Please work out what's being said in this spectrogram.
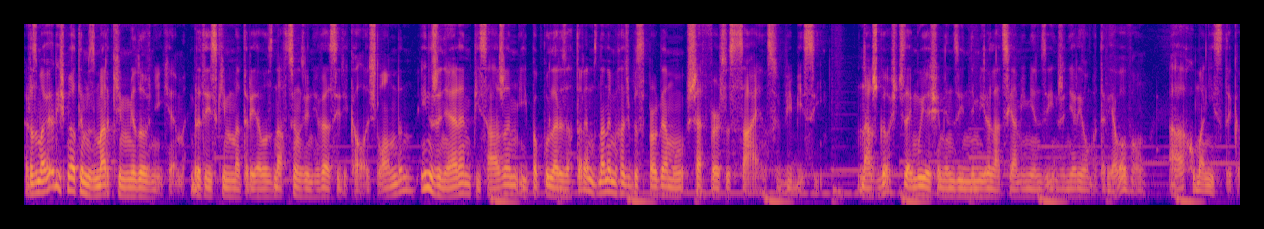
rozmawialiśmy o tym z Markiem Miodownikiem, brytyjskim materiałoznawcą z University College London, inżynierem, pisarzem i popularyzatorem znanym choćby z programu Chef vs. Science w BBC. Nasz gość zajmuje się m.in. relacjami między inżynierią materiałową a humanistyką.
